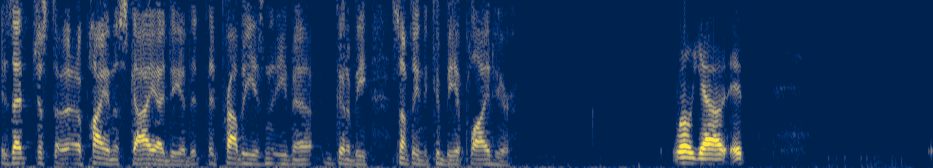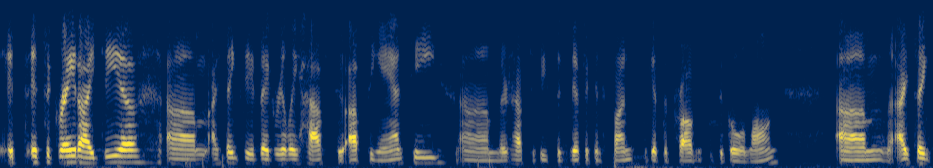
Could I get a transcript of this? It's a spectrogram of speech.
is that just a, a pie in the sky idea that, that probably isn't even going to be something that could be applied here? Well, yeah, it it's it's a great idea. Um, I think they, they really have to up the ante. Um, there'd have to be significant funds to get the provinces to go along. Um, I think.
